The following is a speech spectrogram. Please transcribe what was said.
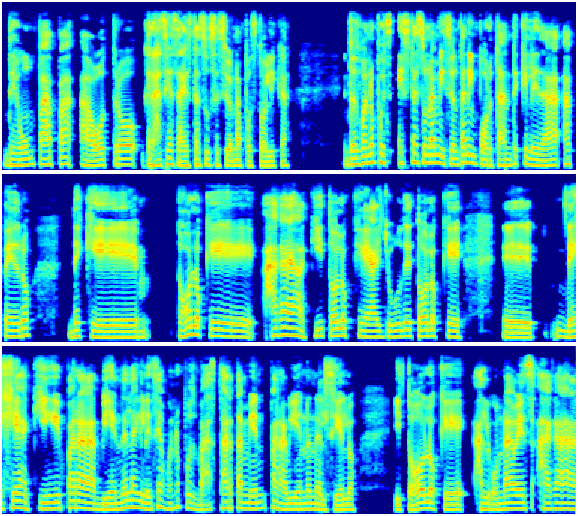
de un papa a otro gracias a esta sucesión apostólica. Entonces, bueno, pues esta es una misión tan importante que le da a Pedro de que todo lo que haga aquí, todo lo que ayude, todo lo que eh, deje aquí para bien de la iglesia, bueno, pues va a estar también para bien en el cielo. Y todo lo que alguna vez haga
